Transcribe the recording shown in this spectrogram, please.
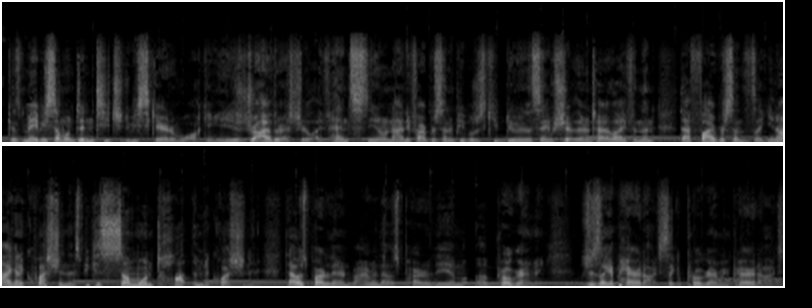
because maybe someone didn't teach you to be scared of walking and you just drive the rest of your life. Hence, you know, 95% of people just keep doing the same shit their entire life. And then that 5% that's like, you know, I got to question this because someone taught them to question it. That was part of their environment, that was part of the um, uh, programming, which is like a paradox, it's like a programming paradox.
